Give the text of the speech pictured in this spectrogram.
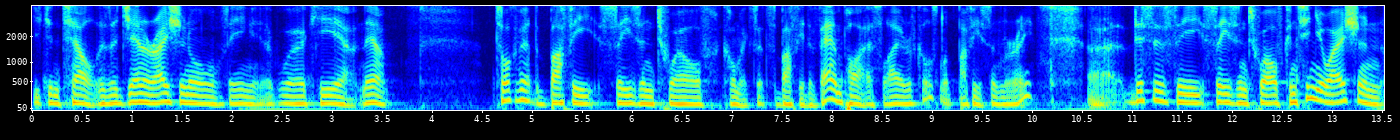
you can tell there's a generational thing at work here. Now, talk about the Buffy season 12 comics. It's Buffy the Vampire Slayer, of course, not Buffy St. Marie. Uh, this is the season 12 continuation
